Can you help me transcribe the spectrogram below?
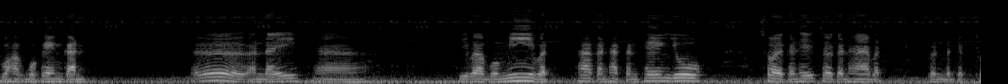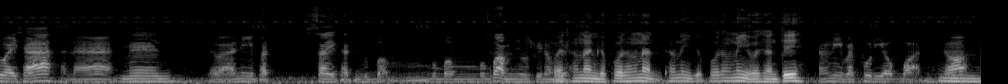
บ่ฮักบ่แพงกัน เออ อันใดอ่าที่ว่าบ่มีบัดพากันฮักกันเพลงอยู่ช่วยกันเฮ็ดช่วยกันหาบัด เพิ่นบัดจะช่วยช้าหั้นนะแม่นแต่ว่าอันนี้บัดใส่กันบุบบ่มบุบบ่มบุบบ่มอยู่พี่น้องไปเอ้ยทางนั้นก็พอทางนั้นทางนี้ก็พอทางนี้ว่าฉันติทั้งนี้บัดผู้เดียวบาดนี่เนาะอืม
